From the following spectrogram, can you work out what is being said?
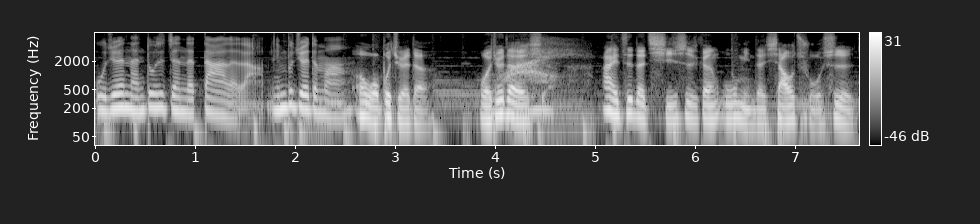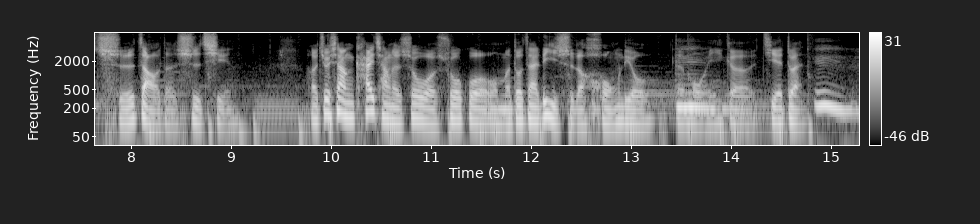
我觉得难度是真的大了啦，您不觉得吗？哦，我不觉得，我觉得艾滋的歧视跟污名的消除是迟早的事情。呃，就像开场的时候我说过，我们都在历史的洪流的某一个阶段。嗯，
